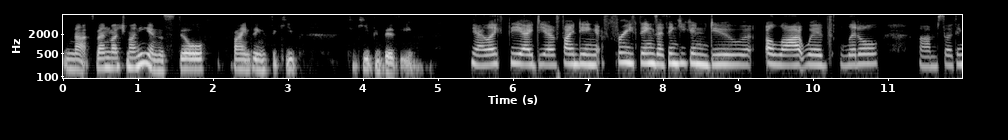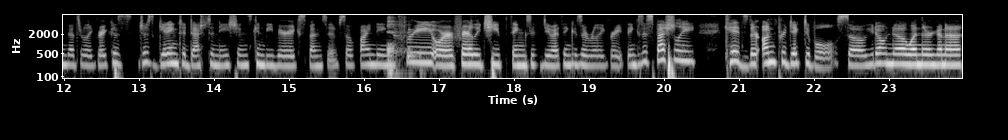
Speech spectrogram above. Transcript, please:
not spend much money and still find things to keep to keep you busy. Yeah, I like the idea of finding free things. I think you can do a lot with little. Um, so I think that's really great because just getting to destinations can be very expensive. So finding free or fairly cheap things to do, I think, is a really great thing. Because especially kids, they're unpredictable. So you don't know when they're gonna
